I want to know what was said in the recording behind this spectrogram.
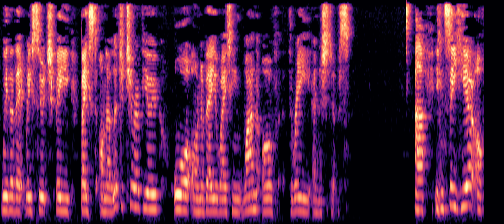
whether that research be based on a literature review or on evaluating one of three initiatives. Uh, you can see here I've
